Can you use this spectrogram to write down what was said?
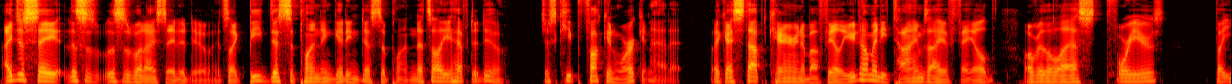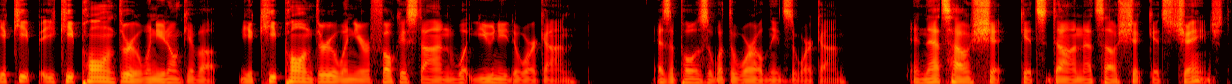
I just say this is this is what I say to do. It's like be disciplined and getting disciplined. That's all you have to do. Just keep fucking working at it. Like I stopped caring about failure. You know how many times I have failed over the last 4 years? But you keep you keep pulling through when you don't give up. You keep pulling through when you're focused on what you need to work on as opposed to what the world needs to work on. And that's how shit gets done. That's how shit gets changed.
